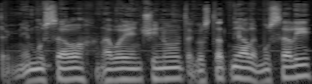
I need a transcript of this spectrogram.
tak nemusel na vojenčinu, tak ostatní ale museli.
